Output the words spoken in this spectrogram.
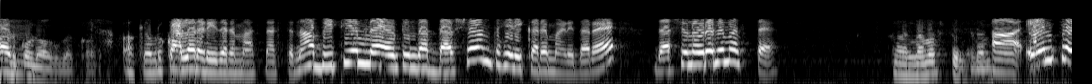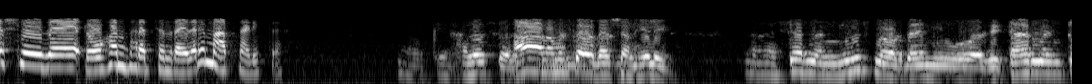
ಮಾಡ್ಕೊಂಡು. ಹೋಗ್ಬೇಕು ಅವ್ರು. ಓಕೆ ಒಬ್ರು ಕಾಲರ್ ಇದ್ದಾರೆ ಮಾತನಾಡ್ತಾನೆ. ಬಿ ಟಿ ಎಂ ಲೇಔಟ್ ಇಂದ ದರ್ಶನ್ ಅಂತ ಹೇಳಿ ಕರೆ ಮಾಡಿದ್ದಾರೆ. ದರ್ಶನ್ ಅವರೇ ನಮಸ್ತೆ. ನಮಸ್ತೆ ಮೇಡಮ್ ಏನ್ ಪ್ರಶ್ನೆ ಇದೆ? ರೋಹನ್ ಭರತ್ ಚಂದ್ರ ಇದ್ದಾರೆ ಮಾತನಾಡಿ ಸರ್ ಓಕೆ ಹಲೋ ಸರ್ ಹಾ ನಮಸ್ಕಾರ ದರ್ಶನ್ ಹೇಳಿ. ಸರ್ ನಾನು ನ್ಯೂಸ್ ನೋಡಿದೆ ನೀವು ರಿಟೈರ್ಮೆಂಟ್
